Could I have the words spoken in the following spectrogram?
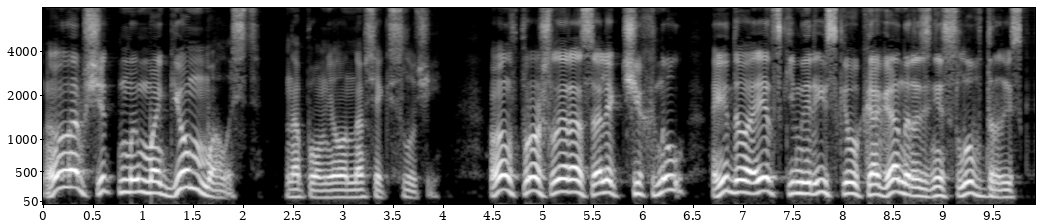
«Ну, вообще-то мы могем малость», — напомнил он на всякий случай. Он в прошлый раз Олег чихнул, и дворецкий мирийского Кагана разнесло вдрызг.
